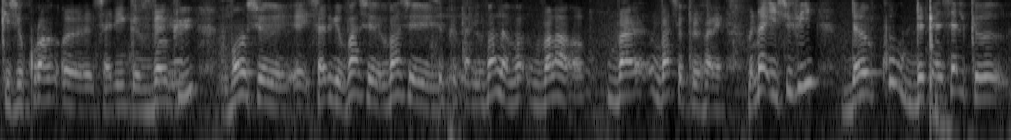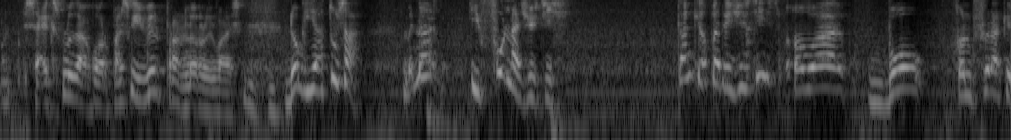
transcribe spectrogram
qui se croit c'est-à-dire que vaincu vont se, c'est-à-dire que va se, va se, voilà, va, va, se préparer. Maintenant, il suffit d'un coup d'étincelle que ça explose encore parce qu'ils veulent prendre leur revanche. Donc il y a tout ça. Maintenant, il faut la justice. Tant qu'il n'y a pas de justice, on va beau on ne fera que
